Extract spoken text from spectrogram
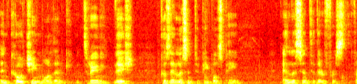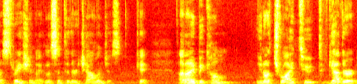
in coaching more than training ليش because I listen to people's pain I listen to their frus- frustration I listen to their challenges okay and I become you know try to together uh,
